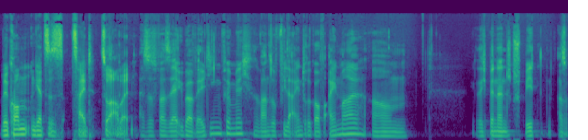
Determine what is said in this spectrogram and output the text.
willkommen und jetzt ist Zeit zu arbeiten? Also es war sehr überwältigend für mich. Es waren so viele Eindrücke auf einmal. Ähm, ich bin dann spät, also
